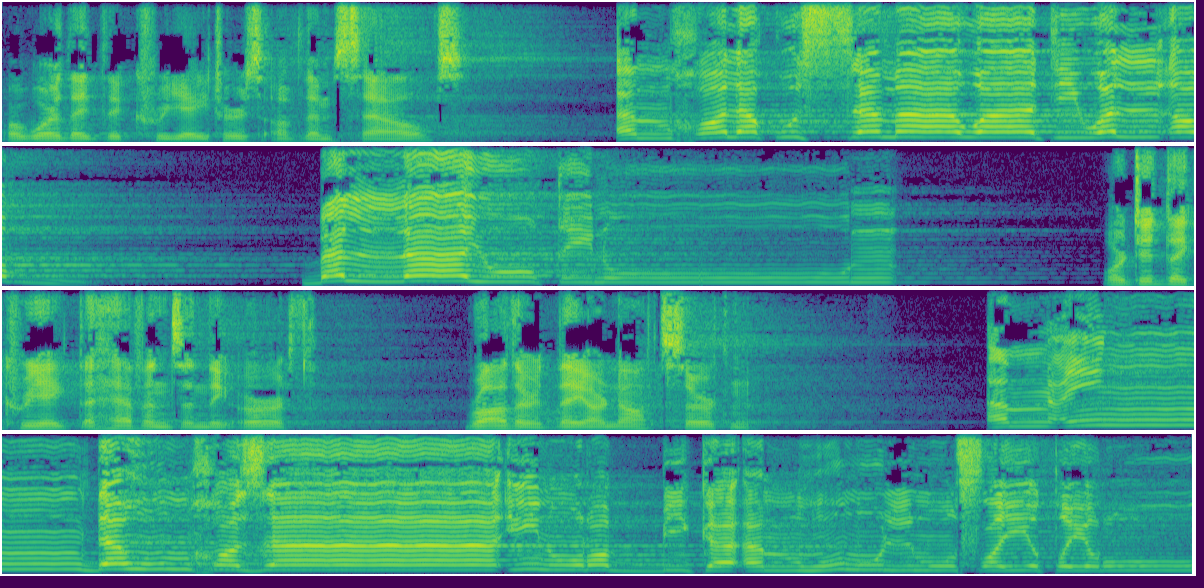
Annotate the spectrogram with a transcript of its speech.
Or were they the creators of themselves? ام خلقوا السماوات والارض بل لا يوقنون Or did they create the heavens and the earth? Rather, they are not certain. ام عندهم خزائن ربك ام هم المسيطرون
